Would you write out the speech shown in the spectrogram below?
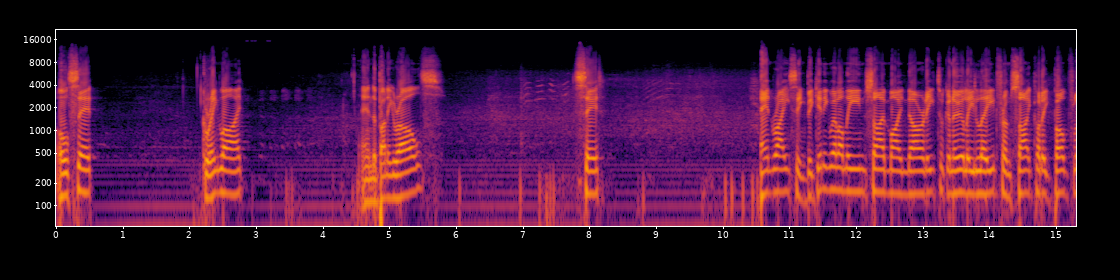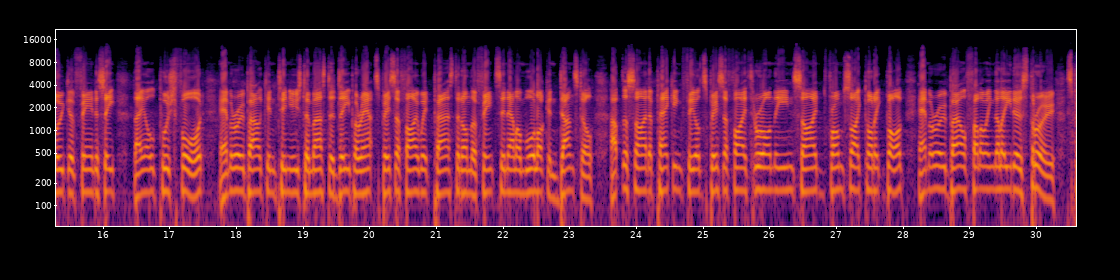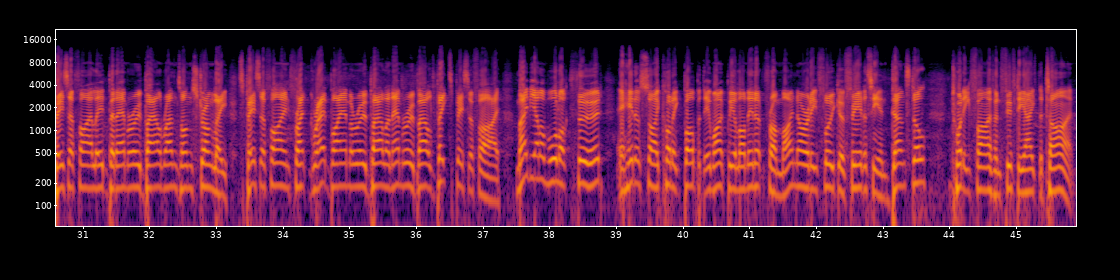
All set. Green light. And the bunny rolls. Set and racing. Beginning well on the inside, Minority took an early lead from Psychotic Bob Fluke of Fantasy. They all push forward. Amaru Bale continues to muster deeper out. Specify went past it on the fence in Alan Warlock and Dunstall. Up the side of Packing Field. Specify through on the inside from Psychotic Bob. Amaru Bale following the leaders through. Specify led, but Amaru Bale runs on strongly. Specify in front, grabbed by Amaru Bale, and Amaru Bale beat Specify. Maybe Alan Warlock third, ahead of Psychotic Bob, but there won't be a lot in it from Minority Fluke of Fantasy and Dunstall. 25 and 58 the time.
